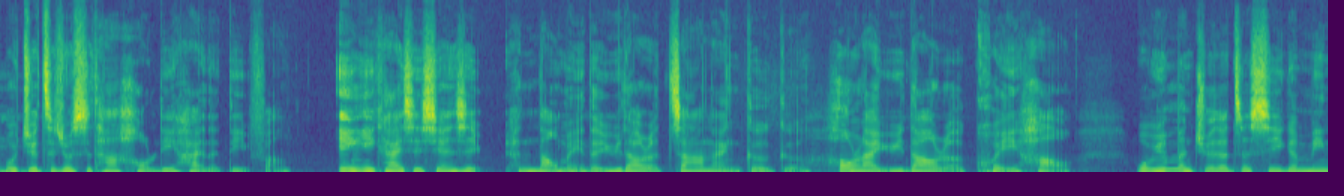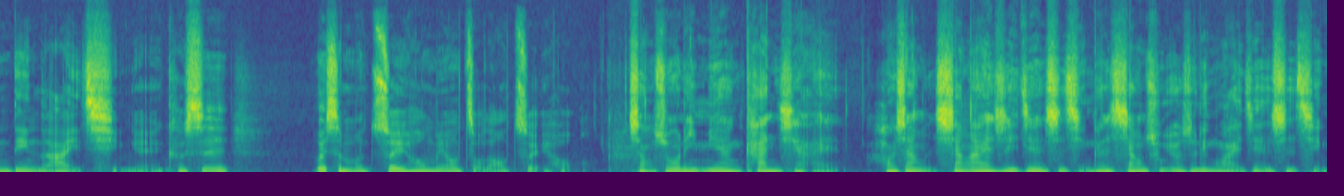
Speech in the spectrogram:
我觉得这就是他好厉害的地方。印一开始先是很倒霉的遇到了渣男哥哥，后来遇到了葵浩。我原本觉得这是一个命定的爱情，哎，可是为什么最后没有走到最后？小说里面看起来好像相爱是一件事情，可是相处又是另外一件事情。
